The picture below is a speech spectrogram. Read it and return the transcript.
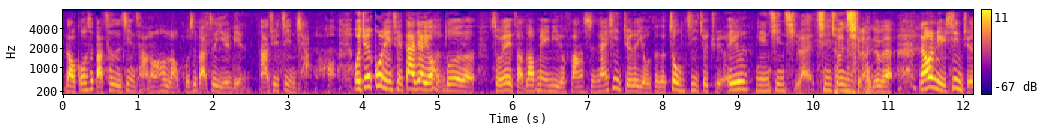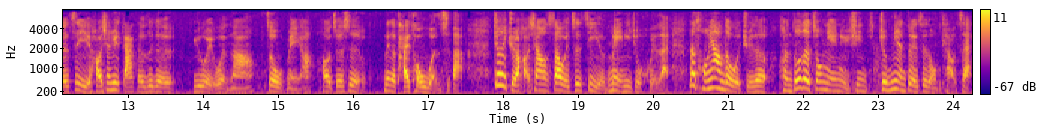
老公是把车子进厂，然后老婆是把自己的脸拿去进厂了哈。我觉得过年前大家有很多的所谓找到魅力的方式，男性觉得有这个重机就觉得哎呦年轻起来、青春起来，对不对？然后女性觉得自己好像去打个这个鱼尾纹啊、皱眉啊，或者是那个抬头纹是吧？就会觉得好像稍微自自己的魅力就回来。那同样的，我觉得很多的中年女性就面对这种挑战，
